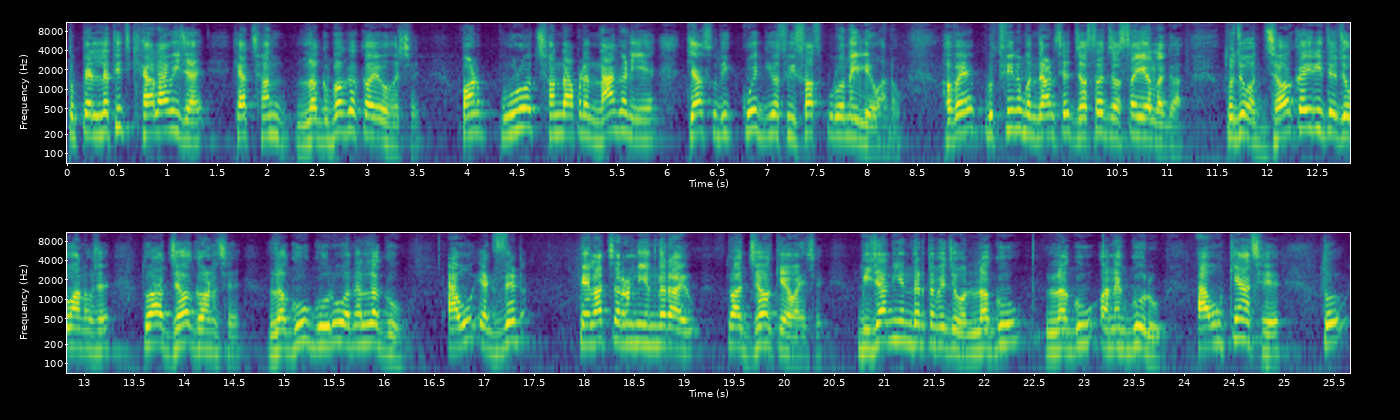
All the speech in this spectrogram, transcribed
તો પહેલેથી જ ખ્યાલ આવી જાય કે આ છંદ લગભગ કયો હશે. પણ પૂરો છંદ આપણે ના ગણીએ, ત્યાં સુધી કોઈ દિવસ વિશ્વાસ પૂરો નહીં લેવાનો. હવે પૃથ્વીનું બંધારણ છે જસ જસય લગા. તો જો જ કઈ રીતે જોવાનું છે? તો આ જ ગણ છે. લઘુ, ગુરુ અને લઘુ. આવું એક્ઝેક્ટ પહેલા ચરણની અંદર આવ્યું. તો આ જ કહેવાય છે. બીજાની અંદર તમે જુઓ, લઘુ લઘુ અને ગુરુ. આવું ક્યાં છે? તો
